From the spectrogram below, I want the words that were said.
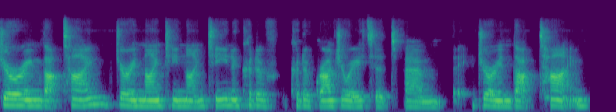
during that time, during 1919, and could have could have graduated um, during that time.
